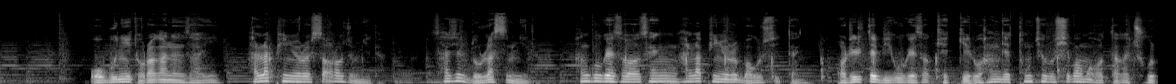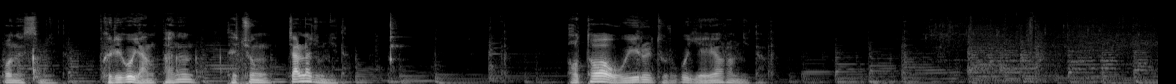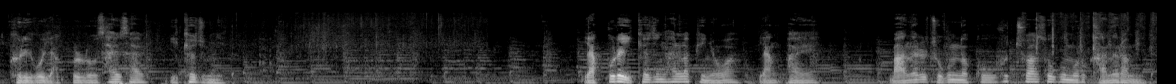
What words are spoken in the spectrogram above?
오븐이 돌아가는 사이 할라피뇨를 썰어줍니다. 사실 놀랐습니다. 한국에서 생 할라피뇨를 먹을 수 있다니. 어릴 때 미국에서 객기로 한 개 통째로 씹어 먹었다가 죽을 뻔했습니다. 그리고 양파는 대충 잘라줍니다. 버터와 오일을 두르고 예열합니다. 그리고 약불로 살살 익혀줍니다. 약불에 익혀진 할라피뇨와 양파에 마늘을 조금 넣고 후추와 소금으로 간을 합니다.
